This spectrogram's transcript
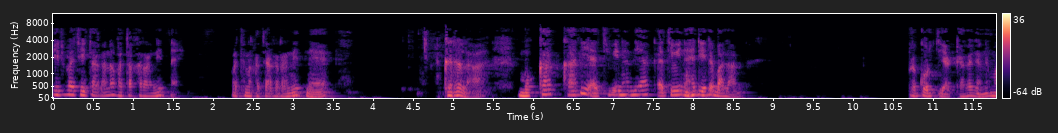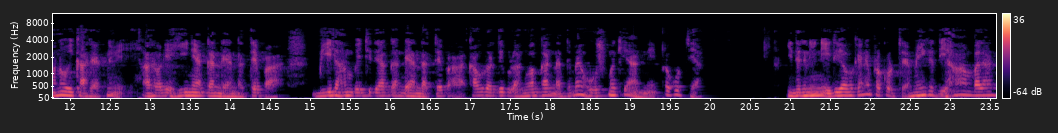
ඊට පස්සේ හිතා ගන්න කතා කරන්නේත් නැහැ. වචන කතා කරන්නේත් නැහැ. කරලා මොකක් හරි ඇති වෙන දෙයක් ඇති වෙන හැටියට බලන්න. ප්‍රകൃතියක් අරගෙන මනෝ විකාරයක් නෙවෙයි. අර වගේ හීනයක් ගන්න යන්නත් එපා. බීලා හම්බෙච්ච දෙයක් ගන්න යන්නත් එපා. කවුරු හරි දීපු ලණුවක් ගන්නත් එපා. හුස්ම කියන්නේ ප්‍රകൃතියක්. ඉඳගෙන ඉන්න ඉරියව කියන්නේ ප්‍රകൃතිය. මේක දිහා බලන්න.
